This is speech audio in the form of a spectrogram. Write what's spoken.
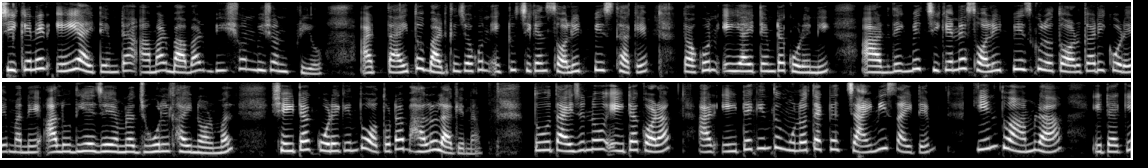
চিকেনের এই আইটেমটা আমার বাবার ভীষণ ভীষণ প্রিয়। আর তাই তো বাড়িতে যখন একটু চিকেন সলিড পিস থাকে, তখন এই আইটেমটা করে নিই। আর দেখবে চিকেনের সলিড পিসগুলো তরকারি করে মানে আলু দিয়ে যে আমরা ঝোল খাই নর্মাল সেইটা করে কিন্তু অতটা ভালো লাগে না। তো তাই জন্য এইটা করা। আর এইটা কিন্তু মূলত একটা চাইনিজ আইটেম কিন্তু আমরা এটাকে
